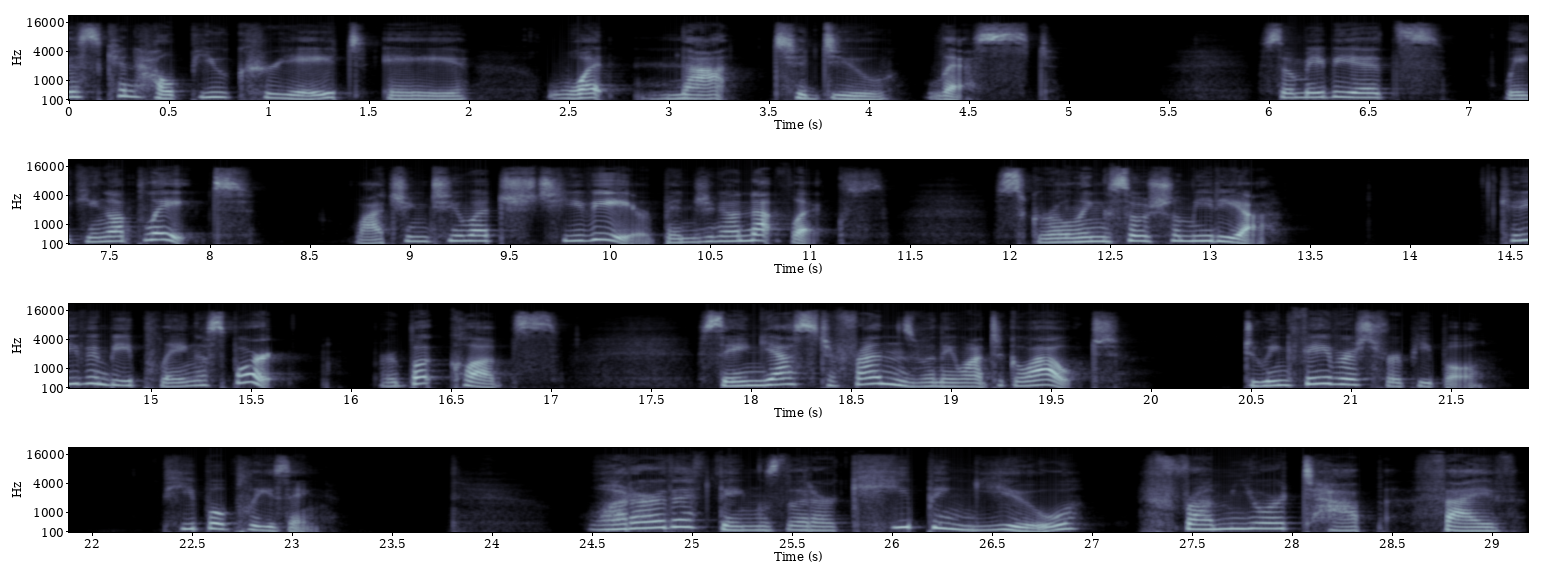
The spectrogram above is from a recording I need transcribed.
This can help you create a what not to do list. So maybe it's waking up late, watching too much TV or binging on Netflix, scrolling social media. Could even be playing a sport or book clubs, saying yes to friends when they want to go out, doing favors for people, people pleasing. What are the things that are keeping you from your top five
